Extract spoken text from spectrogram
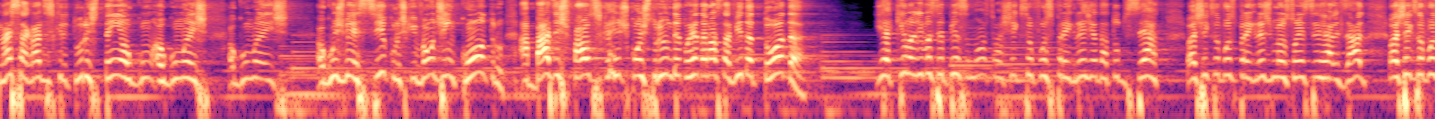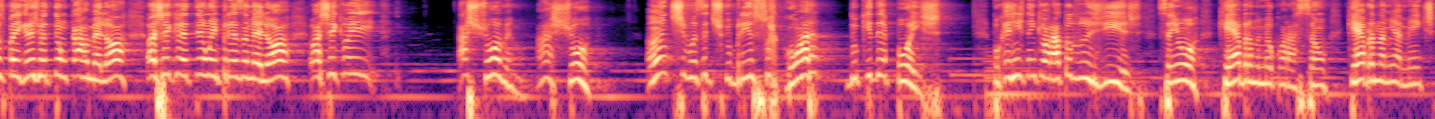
nas Sagradas Escrituras tem algum, algumas, algumas, alguns versículos que vão de encontro a bases falsas que a gente construiu no decorrer da nossa vida toda. E aquilo ali você pensa, nossa, eu achei que se eu fosse para a igreja ia dar tudo certo. Eu achei que se eu fosse para a igreja meu sonho ia ser realizado. Eu achei que se eu fosse para a igreja eu ia ter um carro melhor. Eu achei que eu ia ter uma empresa melhor. Eu achei que eu ia... Achou, meu irmão, achou. Antes você descobrir isso agora do que depois. Porque a gente tem que orar todos os dias. Senhor, quebra no meu coração, quebra na minha mente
